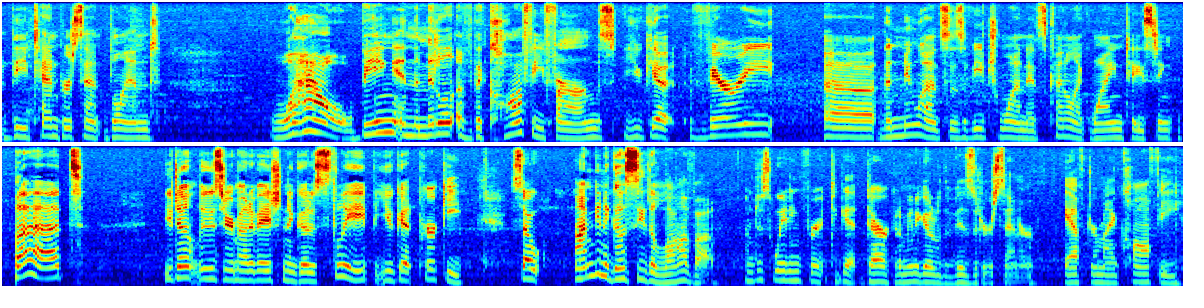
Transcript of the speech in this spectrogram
the 10% blend. Wow, being in the middle of the coffee farms, you get very, uh, the nuances of each one. It's kind of like wine tasting, but you don't lose your motivation to go to sleep. You get perky. So I'm going to go see the lava. I'm just waiting for it to get dark and I'm going to go to the visitor center after my coffee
